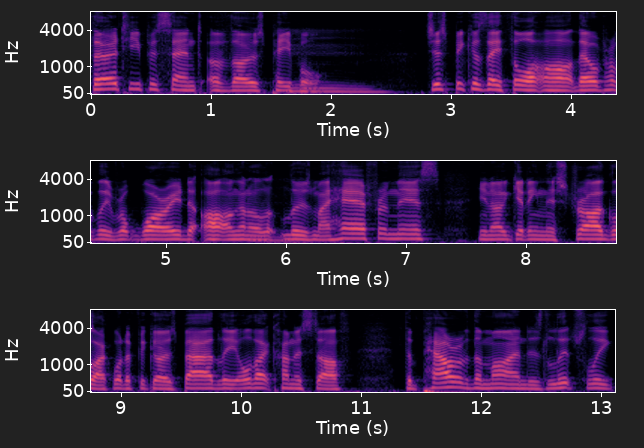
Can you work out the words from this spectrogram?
30% of those people. Mm. Just because they thought, oh, they were probably worried, oh, I'm going to l- lose my hair from this, you know, getting this drug. Like, what if it goes badly? All that kind of stuff. The power of the mind has literally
